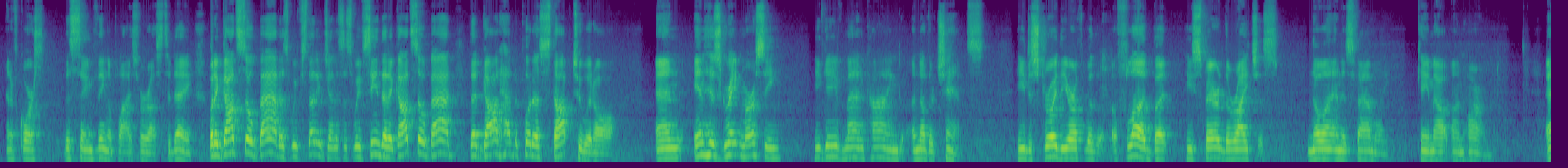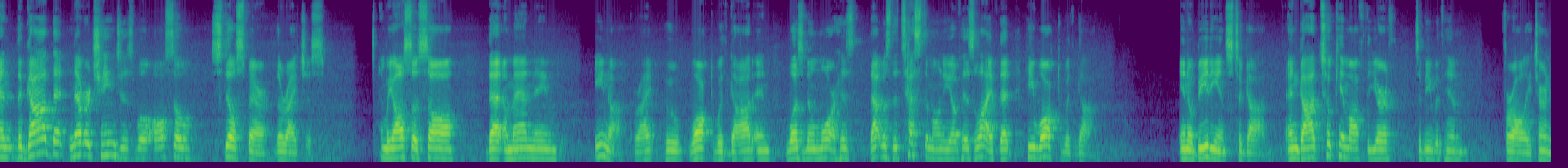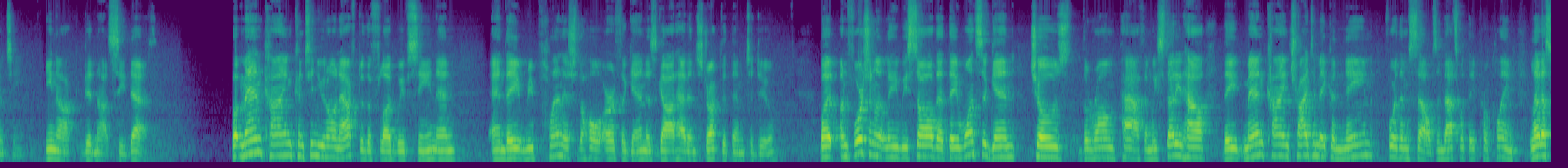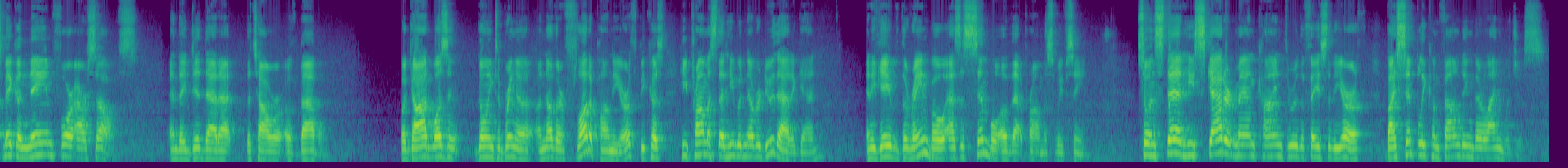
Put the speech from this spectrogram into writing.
And of course, the same thing applies for us today. But it got so bad, as we've studied Genesis, we've seen that it got so bad that God had to put a stop to it all. And in His great mercy, He gave mankind another chance. He destroyed the earth with a flood, but He spared the righteous. Noah and his family came out unharmed. And the God that never changes will also still spare the righteous. And we also saw that a man named Enoch, right, who walked with God and was no more. His that was the testimony of his life that he walked with God in obedience to God. And God took him off the earth to be with him for all eternity. Enoch did not see death. But mankind continued on after the flood, we've seen, and, and they replenished the whole earth again as God had instructed them to do. But unfortunately, we saw that they once again chose the wrong path, and we studied how they mankind tried to make a name for themselves, and that's what they proclaimed. Let us make a name for ourselves. And they did that at the Tower of Babel. But God wasn't going to bring a, another flood upon the earth because he promised that he would never do that again. And he gave the rainbow as a symbol of that promise we've seen. So instead, he scattered mankind through the face of the earth by simply confounding their languages.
